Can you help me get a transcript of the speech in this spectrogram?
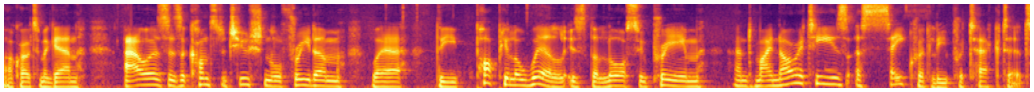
I'll quote him again. Ours is a constitutional freedom where the popular will is the law supreme and minorities are sacredly protected,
